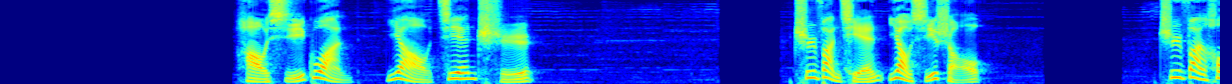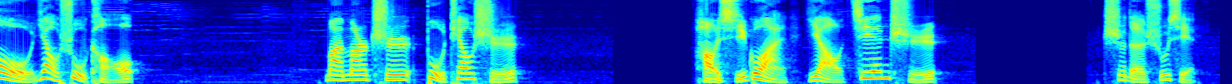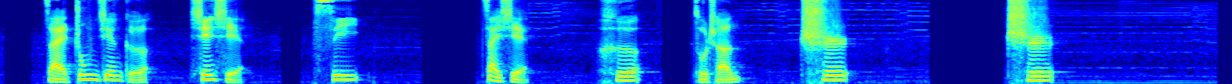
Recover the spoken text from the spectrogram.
好习惯要坚持。吃饭前要洗手。吃饭后要漱口，慢慢吃不挑食，好习惯要坚持。吃的书写在中间格，先写 c，再写喝，组成吃吃。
